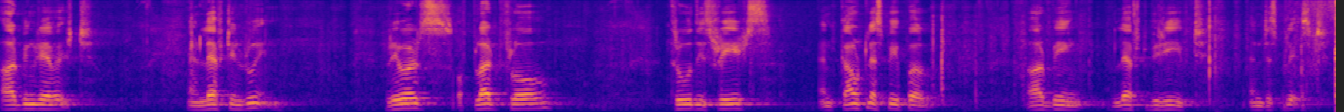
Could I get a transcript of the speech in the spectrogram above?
are being ravaged and left in ruin. Rivers of blood flow through the streets, and countless people are being left bereaved and displaced.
